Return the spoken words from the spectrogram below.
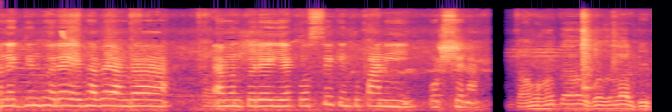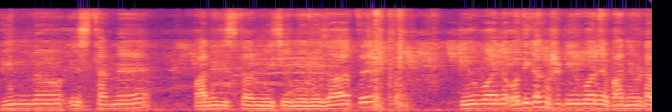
অনেক দিন ধরে এইভাবে আমরা এমন করে ইয়ে করছি কিন্তু পানি উঠছে না। দামোহদা উপজেলার বিভিন্ন স্থানে পানির স্তর নিচে নেমে যাওয়াতে টিউবওয়েলে অধিকাংশ টিউবওয়েলে পানি ওঠা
